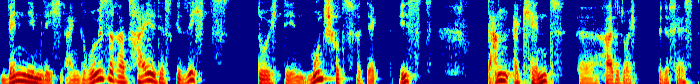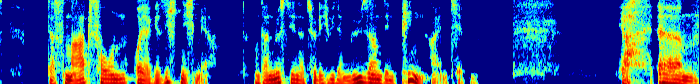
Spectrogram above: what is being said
Wenn nämlich ein größerer Teil des Gesichts durch den Mundschutz verdeckt ist, dann erkennt, äh, haltet euch bitte fest, das Smartphone euer Gesicht nicht mehr. Und dann müsst ihr natürlich wieder mühsam den PIN eintippen. Ja, ähm,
